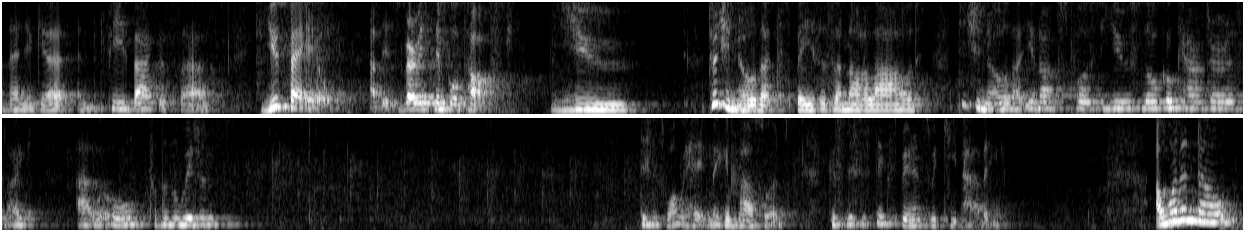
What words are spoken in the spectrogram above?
and then you get a feedback that says, you failed at this very simple task. You, don't you know that spaces are not allowed? Did you know that you're not supposed to use local characters like AO for the Norwegians? This is why we hate making passwords, because this is the experience we keep having. I want to know,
